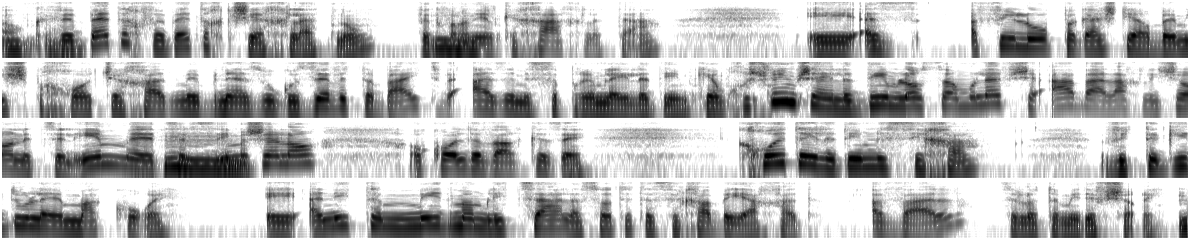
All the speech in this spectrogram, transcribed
אוקיי. ובטח ובטח כשהחלטנו, וכבר mm. נלקחה החלטה, אה, אז אפילו פגשתי הרבה משפחות שאחד מבני הזוג עוזב את הבית ואז הם מספרים לילדים כי הם חושבים שהילדים לא שמו לב שאבא הלך לישון אצל אמא אצל mm. אימא שלו או כל דבר כזה. קחו את הילדים לשיחה ותגידו להם מה קורה. אה, אני תמיד ממליצה לעשות את השיחה ביחד. אבל זה לא תמיד אפשרי. Mm-hmm.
